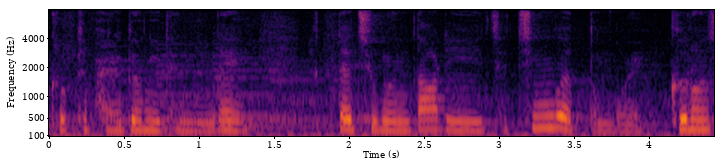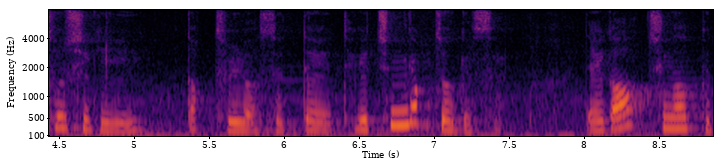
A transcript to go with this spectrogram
그렇게 발견이 됐는데 그때 죽은 딸이 제 친구였던 거예요. 그런 소식이 딱 들려왔을 때 되게 충격적이었어요. 내가 중학교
